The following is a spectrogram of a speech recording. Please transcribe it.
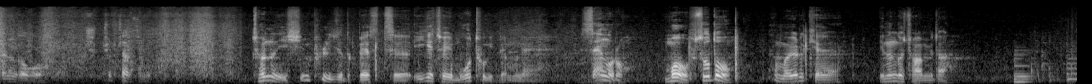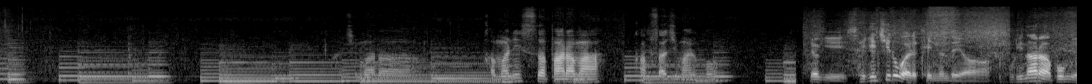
쓰는 거고 춥, 춥지 않습니다. 저는 이 심플 이즈 더 베스트 이게 저희 모토기 때문에 생으로 뭐 없어도 뭐 이렇게 있는 거 좋아합니다. 마라. 가만히 있어 바람아. 값싸지 말고. 여기 세계 지도가 이렇게 있는데요. 우리나라 보면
